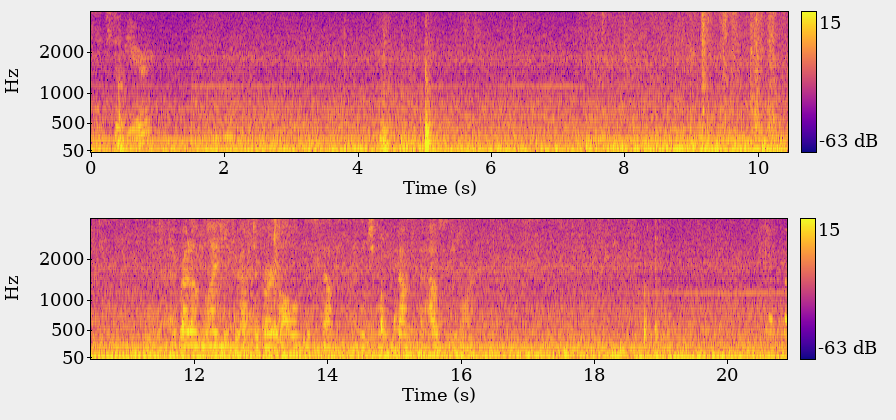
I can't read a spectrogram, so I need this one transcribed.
Is it still here? I read online that you have to burn all of this stuff and then she won't be bound to the house anymore. You?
